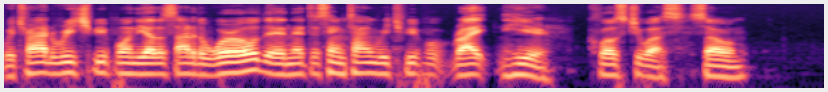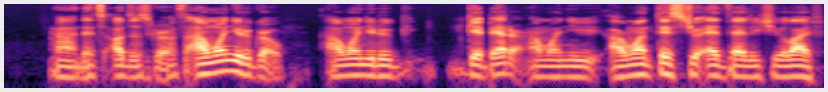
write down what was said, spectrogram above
we're trying to reach people on the other side of the world and at the same time reach people right here close to us so uh, that's others growth i want you to grow i want you to get better. I want you. I want this to add value to your life,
